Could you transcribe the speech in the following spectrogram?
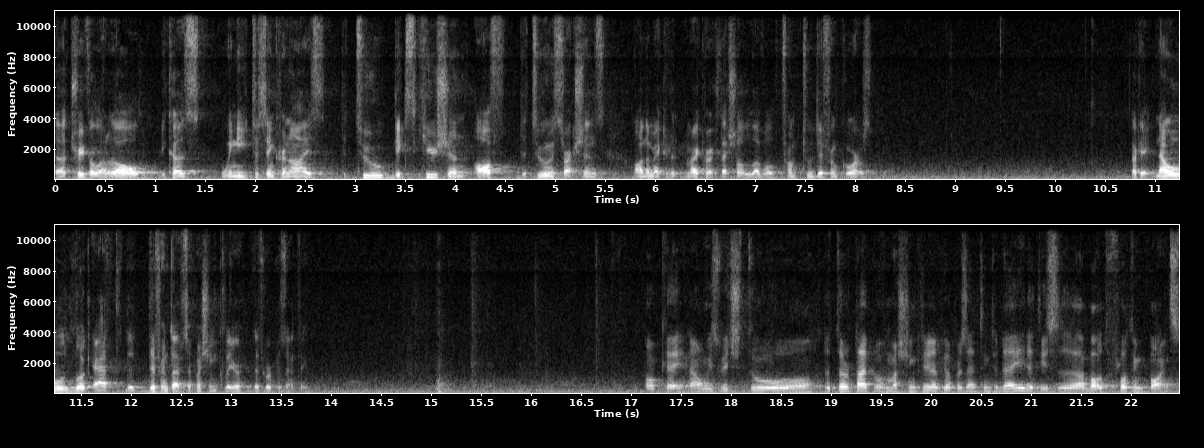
uh, trivial at all because we need to synchronize the two, the execution of the two instructions on the micro, microarchitectural level from two different cores. Okay, now we'll look at the different types of machine clear that we're presenting. Okay, now we switch to the third type of machine clear that we are presenting today, that is uh, about floating points.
